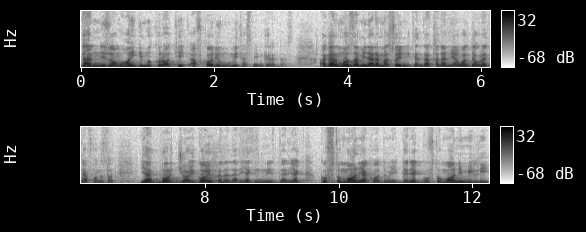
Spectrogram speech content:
در نظام های دموکراتیک افکار عمومی تصمیم گرفته است. اگر ما زمینه را مسائل می‌کنیم در قدم اول دولت افغانستان یک بار جایگاه خود در یک در یک گفتمان اکادمیک در یک گفتمان ملی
